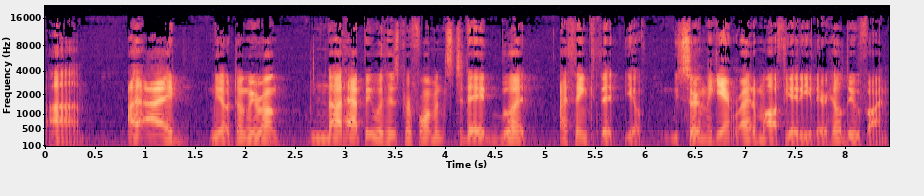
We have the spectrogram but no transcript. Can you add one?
Um, I, I you know, don't get me wrong, not happy with his performance today, but I think that you know we certainly can't write him off yet either. He'll do fine.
